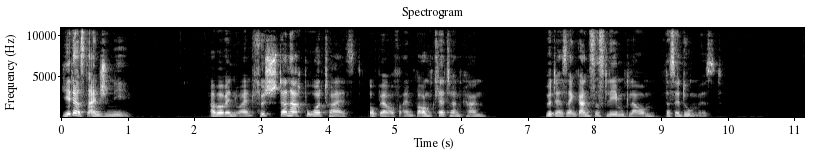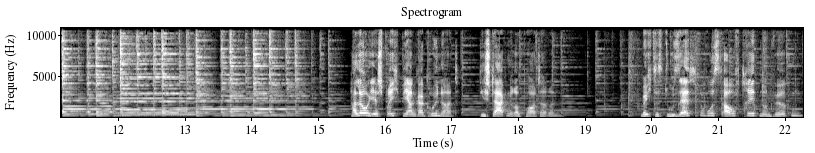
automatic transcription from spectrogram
Jeder ist ein Genie. Aber wenn du einen Fisch danach beurteilst, ob er auf einen Baum klettern kann, wird er sein ganzes Leben glauben, dass er dumm ist. Hallo, hier spricht Bianca Grünert, die Stärkenreporterin. Möchtest du selbstbewusst auftreten und wirken?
